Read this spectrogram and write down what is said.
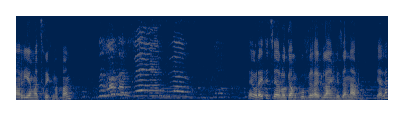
כמו אריה מצחיק, נכון? אולי תצייר לו גם גוף ורגליים וזנב? יאללה.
